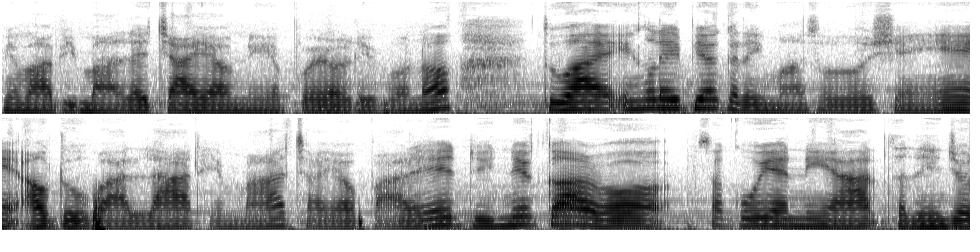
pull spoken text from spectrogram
မြန်မာပြည်မှာလည်းကြားရောက်နေတဲ့ပွဲတော်လေးပေါ့နော်။သူကအင်္ဂလိပ်ပြက်ကလေးမှာဆိုလို့ရှိရင်အောက်တိုဘာလထဲမှာကြားရောက်ပါတယ်။ဒီနှစ်ကတော့19ရက်နေ့ကသတင်းကြွ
